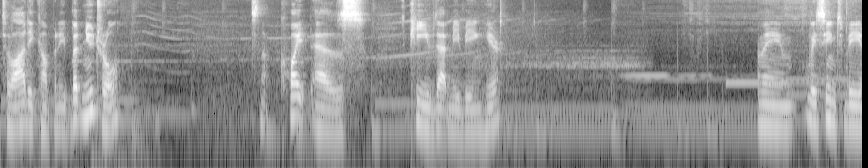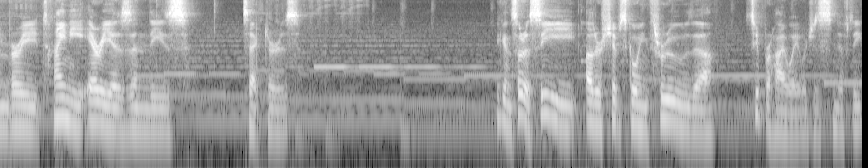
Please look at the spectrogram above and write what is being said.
Teladi company, but neutral. It's not quite as peeved at me being here. I mean, we seem to be in very tiny areas in these sectors. You can sort of see other ships going through the superhighway, which is nifty.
